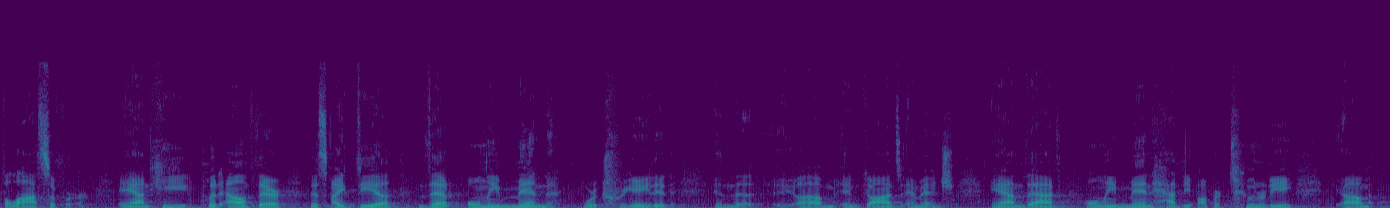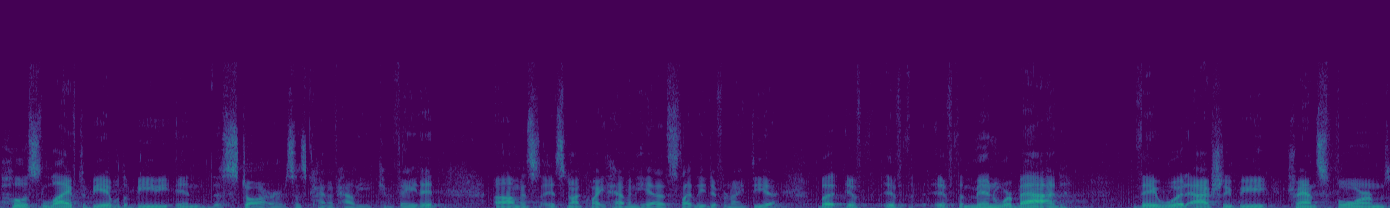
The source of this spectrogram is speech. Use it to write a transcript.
philosopher. And he put out there this idea that only men were created in, the, um, in God's image and that only men had the opportunity um, post life to be able to be in the stars, is kind of how he conveyed it. Um, it's, it's not quite heaven, he had a slightly different idea. But if, if, if the men were bad, they would actually be transformed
